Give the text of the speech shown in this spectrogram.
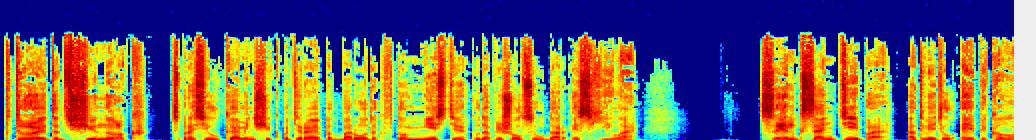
«Кто этот щенок?» — спросил каменщик, потирая подбородок в том месте, куда пришелся удар Эсхила. «Сын Ксантипа, ответил Эпикл.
